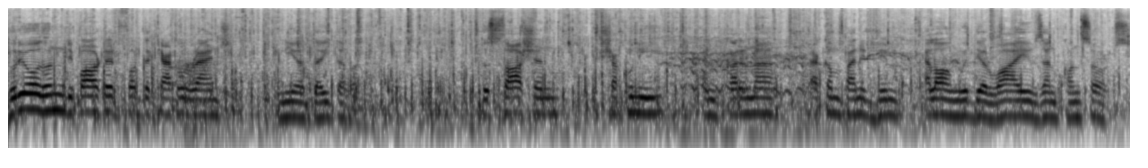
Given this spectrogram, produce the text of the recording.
Duryodhan departed for the cattle ranch near Dwaitavan. Dusashan, Shakuni, and Karna accompanied him along with their wives and consorts.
